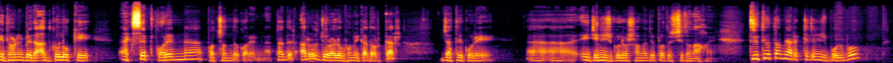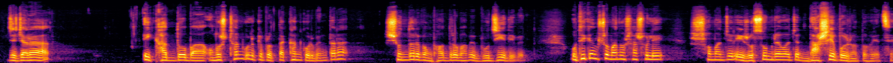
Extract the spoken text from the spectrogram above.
এই ধরনের বেদাতগুলোকে অ্যাকসেপ্ট করেন না, পছন্দ করেন না, তাদের আরও জোরালো ভূমিকা দরকার যাতে করে এই জিনিসগুলো সমাজে প্রতিষ্ঠিত না হয়। তৃতীয়ত আমি আরেকটা জিনিস বলব যে যারা এই খাদ্য বা অনুষ্ঠানগুলোকে প্রত্যাখ্যান করবেন, তারা সুন্দর এবং ভদ্রভাবে বুঝিয়ে দেবেন। অধিকাংশ মানুষ আসলে সমাজের এই রসম রেওয়াজের দাসে পরিণত হয়েছে।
